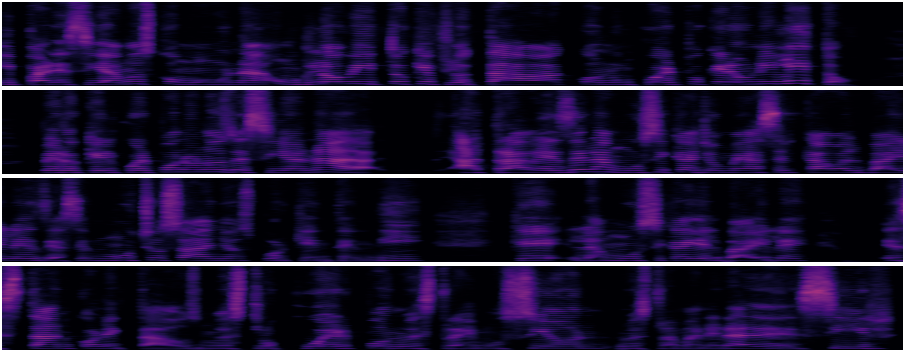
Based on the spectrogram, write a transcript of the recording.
y parecíamos como una, un globito que flotaba con un cuerpo que era un hilito, pero que el cuerpo no nos decía nada. A través de la música yo me he acercado al baile desde hace muchos años porque entendí que la música y el baile están conectados. Nuestro cuerpo, nuestra emoción, nuestra manera de decir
